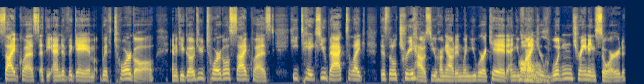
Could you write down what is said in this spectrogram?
side quest at the end of the game with Torgal. And if you go to Torgal's side quest, he takes you back to like this little tree house you hung out in when you were a kid, and you find your Oh. wooden training sword.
